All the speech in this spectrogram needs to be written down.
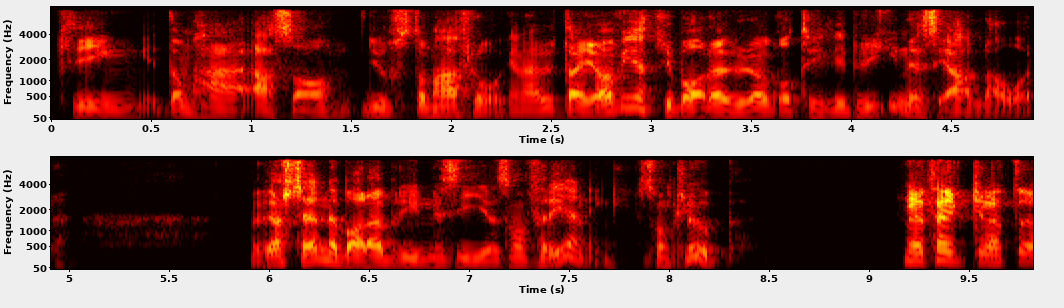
Kring de här, alltså just de här frågorna, utan jag vet ju bara hur det har gått till i Brynäs i alla år. Jag känner bara Brynäs IF som förening, som klubb. Men jag tänker att eh,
